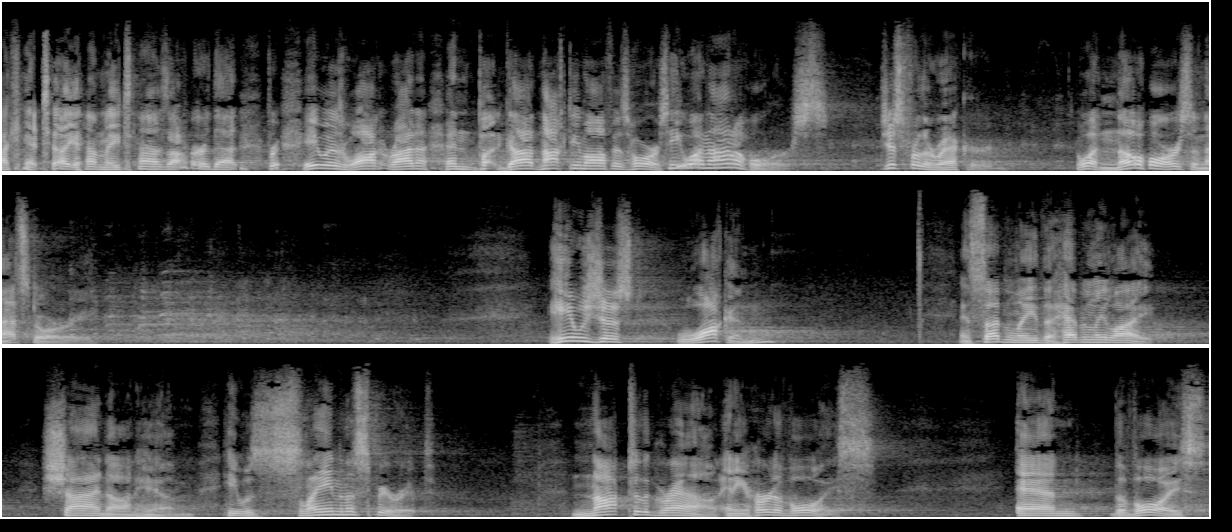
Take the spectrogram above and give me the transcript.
I can't tell you how many times I've heard that. He was walking on, and God knocked him off his horse. He wasn't on a horse. Just for the record, there wasn't no horse in that story. He was just walking, and suddenly the heavenly light shined on him. He was slain in the spirit, knocked to the ground, and he heard a voice. And the voice,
